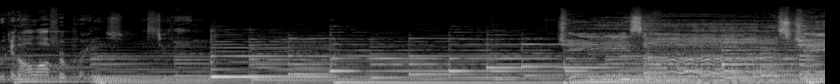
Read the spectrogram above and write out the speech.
We can all offer praise. Let's do that. Jesus, Jesus,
